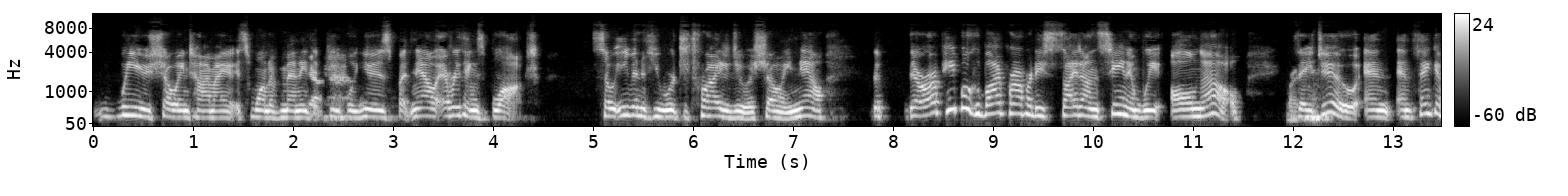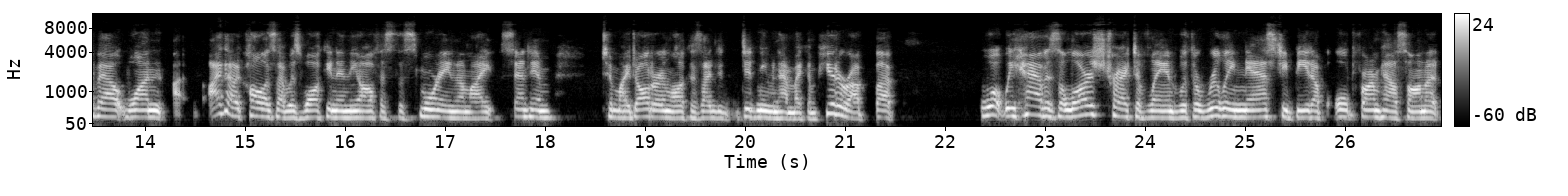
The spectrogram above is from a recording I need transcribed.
we use ShowingTime, I, it's one of many that people use, but now everything's blocked. So even if you were to try to do a showing now, the, there are people who buy properties sight unseen, and we all know Right. they do. And and think about one. I- I got a call as I was walking in the office this morning, and I sent him to my daughter-in-law because I did, didn't even have my computer up. But what we have is a large tract of land with a really nasty, beat-up old farmhouse on it.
